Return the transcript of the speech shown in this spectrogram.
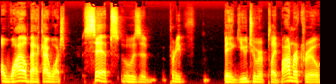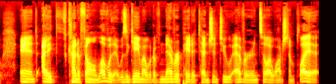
a while back, I watched Sips, who was a pretty big YouTuber play Bomber Crew, and I kind of fell in love with it. It was a game I would have never paid attention to ever until I watched him play it.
